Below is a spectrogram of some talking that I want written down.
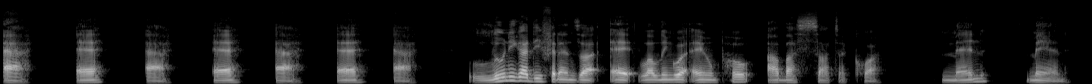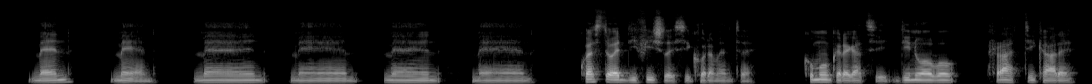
ah, eh, ah, eh, ah, eh, ah. L'unica differenza è la lingua è un po' abbassata qua. Men, man, men, man, man, man, man, man. Questo è difficile sicuramente. Comunque ragazzi, di nuovo, praticare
